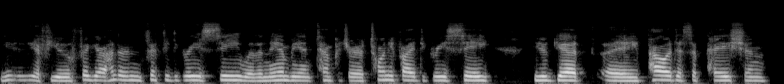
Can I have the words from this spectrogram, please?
you, if you figure 150 degrees C with an ambient temperature of 25 degrees C, you get a power dissipation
